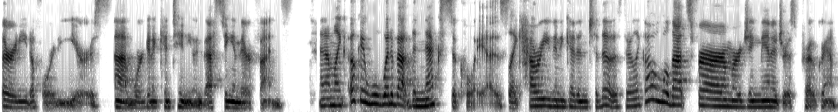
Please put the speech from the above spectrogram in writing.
30 to 40 years. Um, we're going to continue investing in their funds. And I'm like, okay, well, what about the next Sequoias? Like, how are you going to get into those? They're like, oh, well, that's for our emerging managers program.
